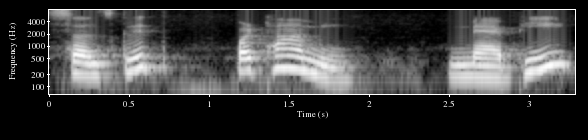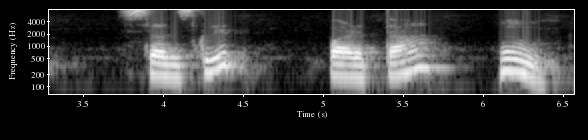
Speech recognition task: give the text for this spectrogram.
संस्कृत पठामी। मैं भी संस्कृत पढ़ता हूँ।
